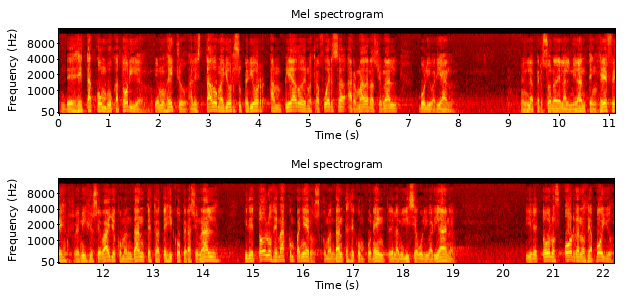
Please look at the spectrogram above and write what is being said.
desde esta convocatoria que hemos hecho al Estado Mayor Superior ampliado de nuestra Fuerza Armada Nacional Bolivariana, en la persona del almirante en jefe, Remigio Ceballo, comandante estratégico operacional, y de todos los demás compañeros, comandantes de componente de la milicia bolivariana, y de todos los órganos de apoyo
